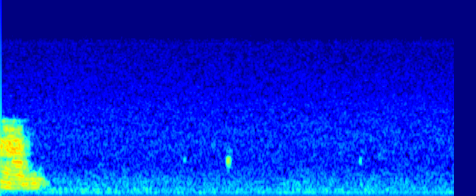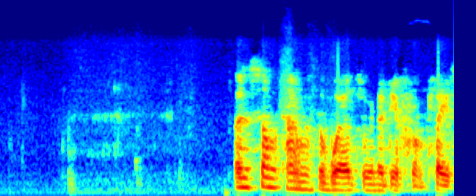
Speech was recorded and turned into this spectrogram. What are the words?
Um, and sometimes the words are in a different place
